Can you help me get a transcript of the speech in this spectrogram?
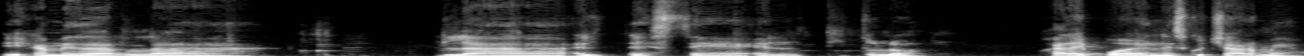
déjame dar la, la, el, este, el título. Ojalá y puedan escucharme.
